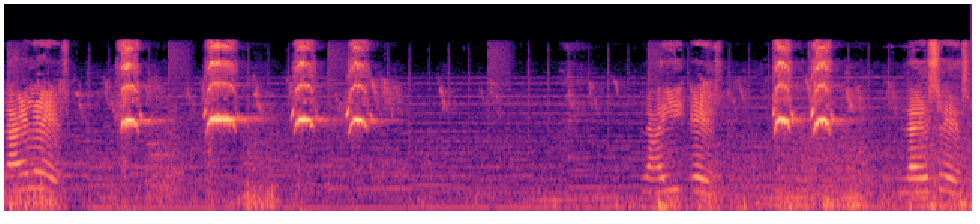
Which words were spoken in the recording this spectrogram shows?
La L es. La I es. La S es.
